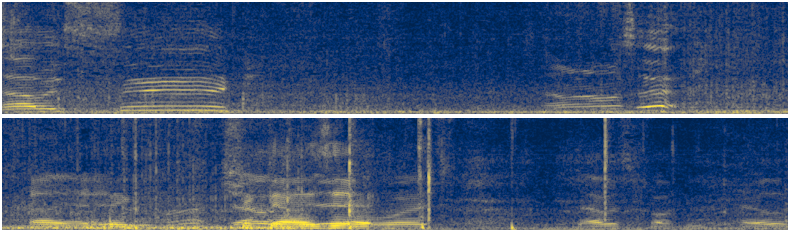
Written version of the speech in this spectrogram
that was sick. I don't know what's it. Hell yeah, I think, I That think that was it. boy. That was fucking hell.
